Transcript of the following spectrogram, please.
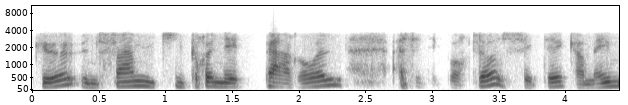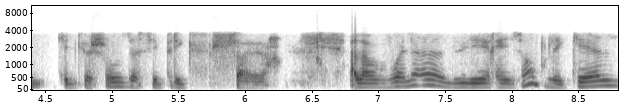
que une femme qui prenait parole à cette époque-là, c'était quand même quelque chose d'assez précurseur. Alors voilà les raisons pour lesquelles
